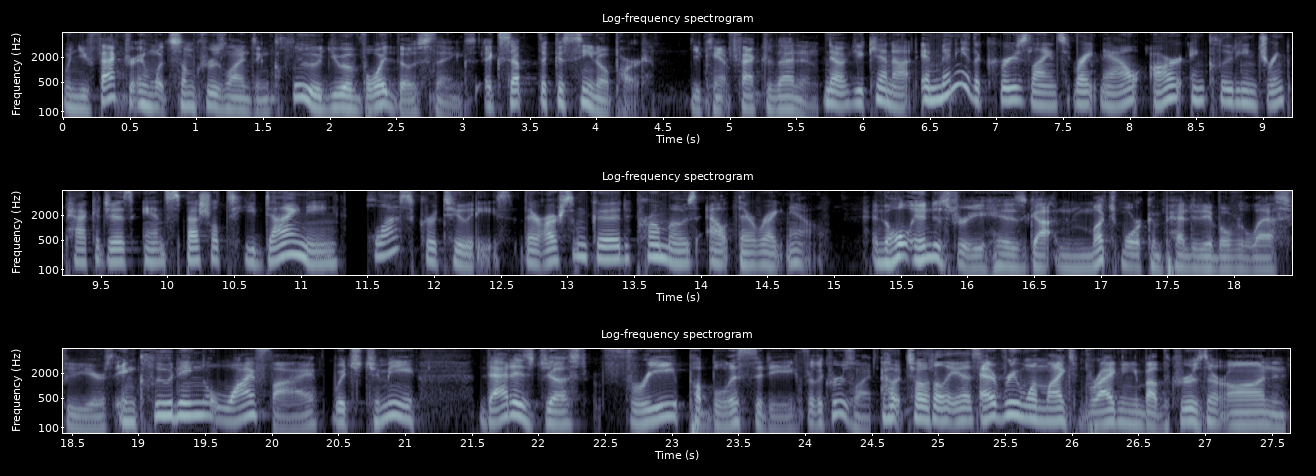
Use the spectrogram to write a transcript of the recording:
When you factor in what some cruise lines include, you avoid those things, except the casino part. You can't factor that in. No, you cannot. And many of the cruise lines right now are including drink packages and specialty dining plus gratuities. There are some good promos out there right now. And the whole industry has gotten much more competitive over the last few years, including Wi Fi, which to me, that is just free publicity for the cruise line. Oh, it totally is. Everyone likes bragging about the cruise they're on, and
